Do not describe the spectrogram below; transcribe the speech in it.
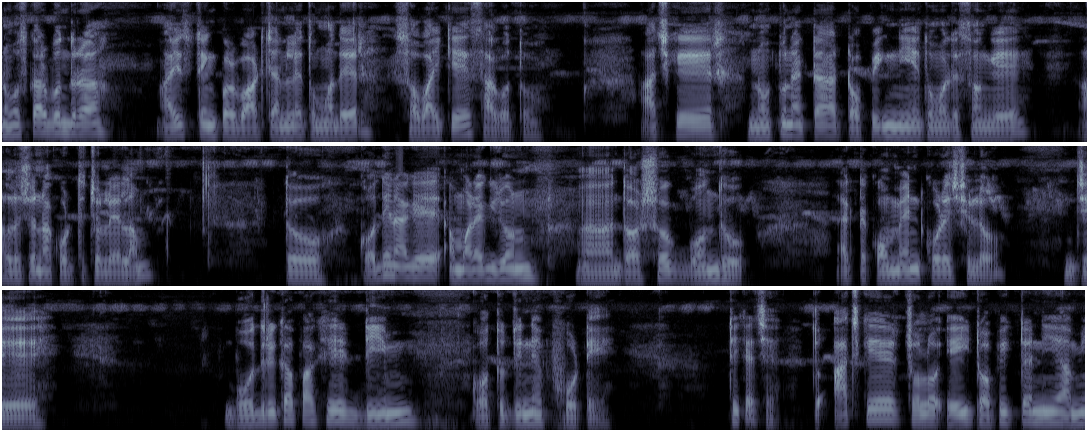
নমস্কার বন্ধুরা আইস থিঙ্ক ফর বার্ড চ্যানেলে তোমাদের সবাইকে স্বাগত। আজকের নতুন একটা টপিক নিয়ে তোমাদের সঙ্গে আলোচনা করতে চলে এলাম। তো কদিন আগে আমার একজন দর্শক বন্ধু একটা কমেন্ট করেছিল যে, বদ্রিকা পাখির ডিম কতদিনে ফোটে? ঠিক আছে? তো আজকে চলো এই টপিকটা নিয়ে আমি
